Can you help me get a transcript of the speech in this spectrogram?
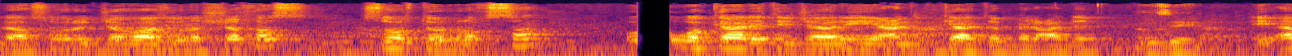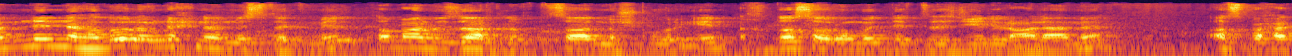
لصورة جوازه للشخص صورته الرخصة. ووكالة تجارية عند الكاتب بالعدل. زين. يأمن لنا هذول ونحن بنستكمل طبعا وزارة الاقتصاد مشكورين اختصروا مدة تسجيل العلامة أصبحت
